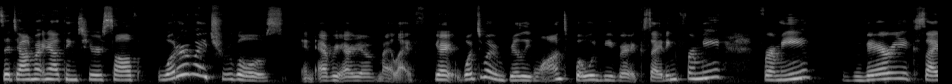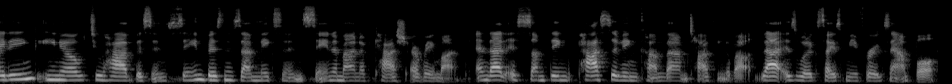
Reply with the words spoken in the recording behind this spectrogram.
sit down right now, think to yourself, what are my true goals in every area of my life? Right? What do I really want? What would be very exciting for me? For me, very exciting, you know, to have this insane business that makes an insane amount of cash every month. And that is something passive income that I'm talking about. That is what excites me, for example,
